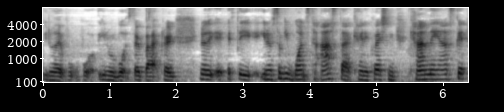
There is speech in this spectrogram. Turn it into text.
you know like what, what you know what's their background you know if they you know if somebody wants to ask that kind of question can they ask it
